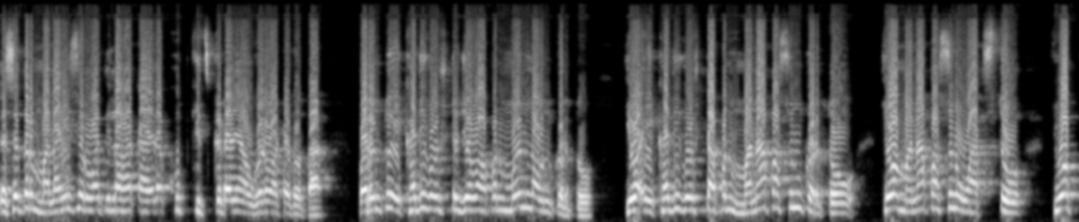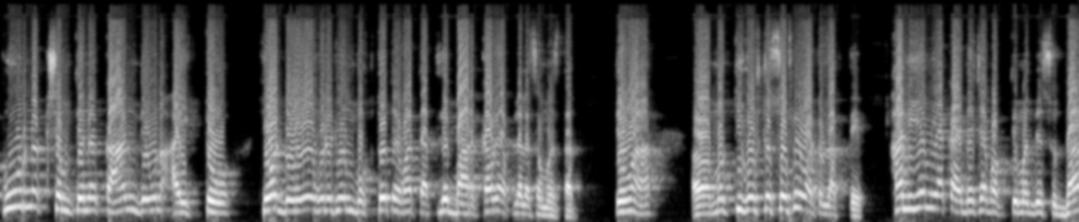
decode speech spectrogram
तसं तर मलाही सुरुवातीला हा कायदा खूप किचकट आणि अवघड वाटत होता. परंतु एखादी गोष्ट जेव्हा आपण मन लावून करतो किंवा एखादी गोष्ट आपण मनापासून करतो किंवा मनापासून वाचतो किंवा पूर्ण क्षमतेनं कान देऊन ऐकतो किंवा डोळे उघडे ठेवून बघतो तेव्हा त्यातले बारकावे आपल्याला समजतात. तेव्हा मग ती गोष्ट सोपी वाटू लागते. हा नियम या कायद्याच्या बाबतीमध्ये सुद्धा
